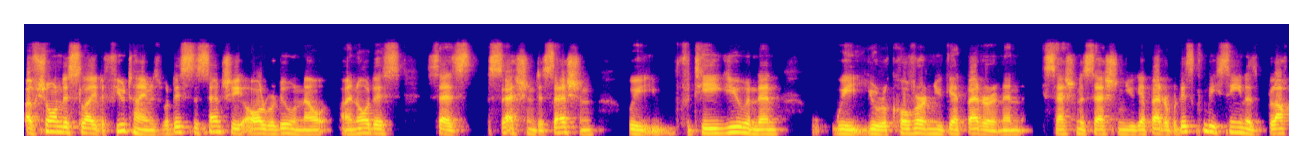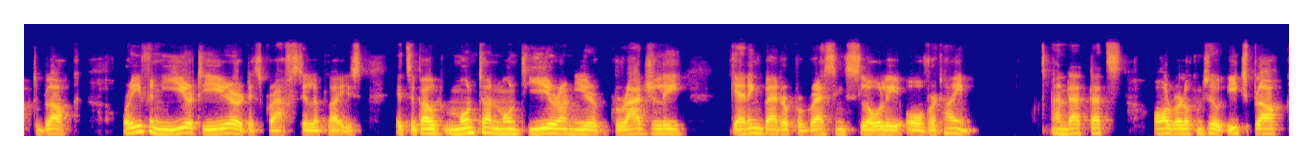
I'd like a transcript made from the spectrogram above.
I've shown this slide a few times, but this is essentially all we're doing now. I know this says session to session, we fatigue you and then we you recover and you get better, and then session to session you get better. But this can be seen as block to block or even year to year. This graph still applies. It's about month on month, year on year, gradually getting better, progressing slowly over time. And that that's all we're looking to. Each block,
